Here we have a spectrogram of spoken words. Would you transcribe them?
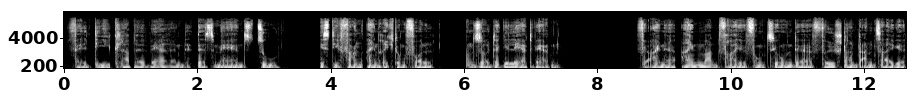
Fällt die Klappe während des Mähens zu, ist die Fangeinrichtung voll und sollte geleert werden. Für eine einwandfreie Funktion der Füllstandanzeige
